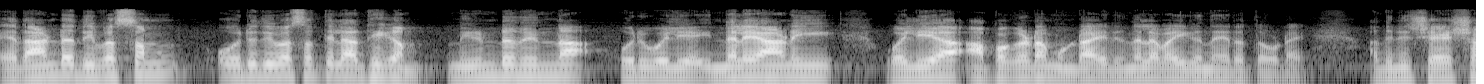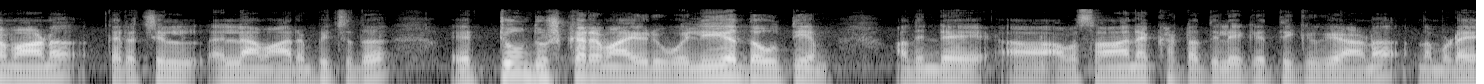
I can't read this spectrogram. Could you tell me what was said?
ഏതാണ്ട് ദിവസം ഒരു ദിവസത്തിലധികം നീണ്ടു നിന്ന ഒരു വലിയ ഇന്നലെയാണ് ഈ വലിയ അപകടം ഉണ്ടായത് ഇന്നലെ വൈകുന്നേരത്തോടെ. അതിനുശേഷമാണ് തെരച്ചിൽ എല്ലാം ആരംഭിച്ചത്. ഏറ്റവും ദുഷ്കരമായ ഒരു വലിയ ദൗത്യം അതിന്റെ അവസാന ഘട്ടത്തിലേക്ക് എത്തിക്കുകയാണ് നമ്മുടെ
